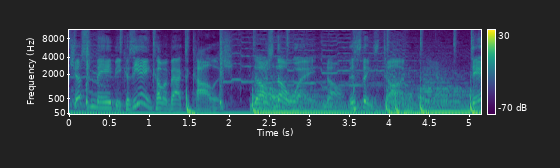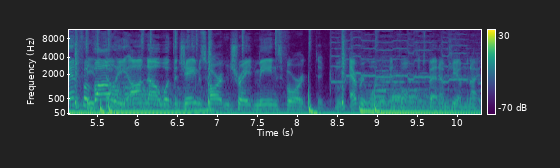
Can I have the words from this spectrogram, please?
just maybe because he ain't coming back to college. No. There's no way. No. this thing's done. Dan Favale on uh, what the James Harden trade means for everyone involved. It's BetMGM tonight.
